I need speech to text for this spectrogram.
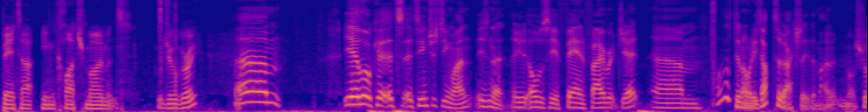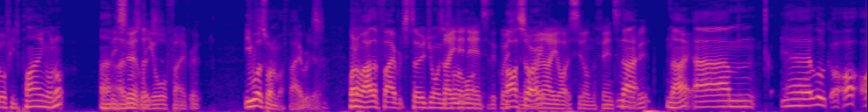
better in clutch moments. Would you agree? Um, yeah, look, it's it's an interesting one, isn't it? He- Obviously a fan favourite, Jet. Um, I look to know what he's up to actually at the moment. I'm not sure if he's playing or not. Uh, He's certainly your favourite. He was one of my favourites. One of my other favourites too. Joined So us. you didn't answer the question. Oh, sorry. I know you like to sit on the fence a No, little bit. no. Um, yeah, look, I, I,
